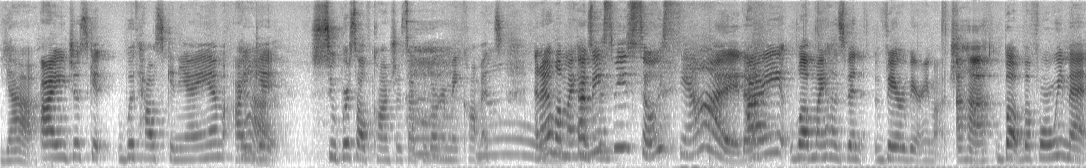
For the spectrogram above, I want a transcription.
Yeah. I just get with how skinny I am. I get super self conscious that people are gonna make comments. And I love my that husband. makes me so sad. I love my husband very very much. Uh huh. But before we met,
